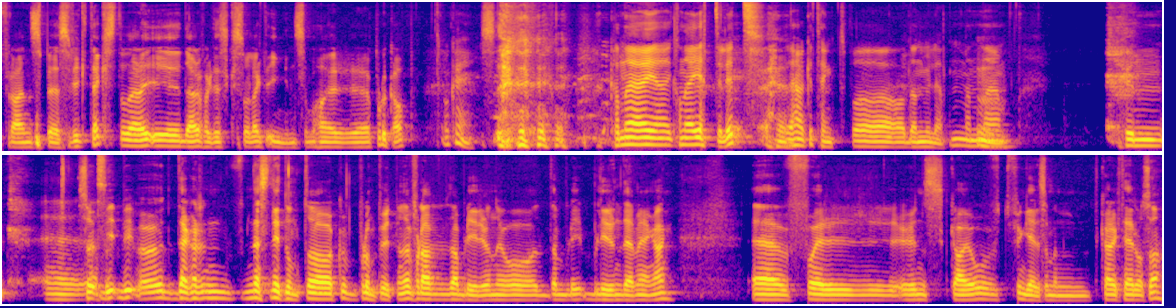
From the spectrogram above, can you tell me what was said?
fra en spesifikk tekst, og det er det faktisk så langt ingen som har eh, plukka opp. Ok. kan, jeg, kan jeg gjette litt? Jeg har ikke tenkt på den muligheten, men mm. uh, hun uh, så, altså, vi, vi, Det er kanskje nesten litt dumt å plumpe ut med det, for da, da, blir, hun jo, da blir, blir, hun det med en gang. Uh, for hun skal jo fungere som en karakter også.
